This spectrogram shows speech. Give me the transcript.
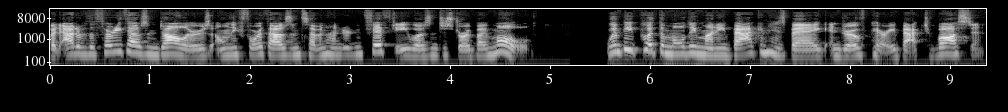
but out of the $30,000, only 4750 wasn't destroyed by mold. Wimpy put the moldy money back in his bag and drove Perry back to Boston.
